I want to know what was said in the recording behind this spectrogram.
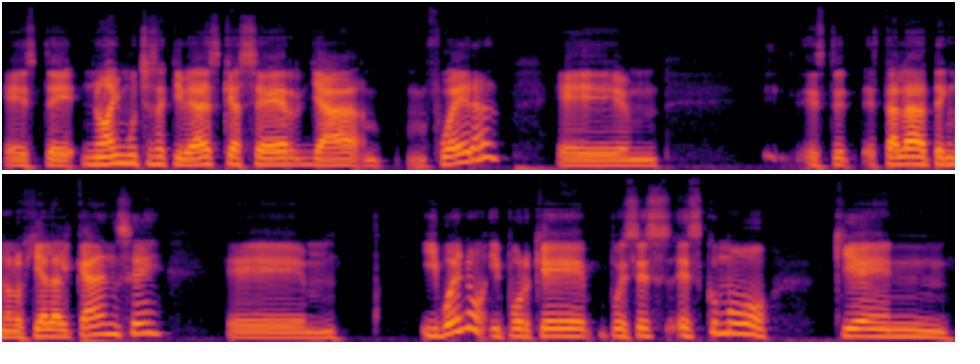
este, no hay muchas actividades que hacer ya fuera, eh, este, está la tecnología al alcance. Em, y bueno, y porque pues es, es como quien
